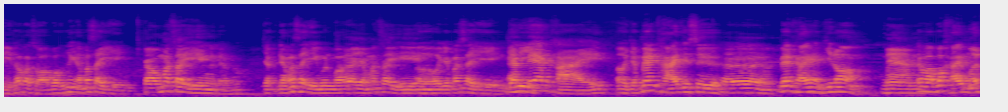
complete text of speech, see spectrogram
นี่เท่ากับสองบ่คืออย่ามาใส่เอง ก็เอามาใส่เองนั่นแหล้วเนาะ อยากอยากมาใส่เองมันบ่เอออย่ามาใส่เองเอออย่ามาใส่เองอยากแบ่งขาย เอออยากแบ่งขายซื่อเออๆแบ่งขายให้พี่น้อง แม่นแต่ว่าบ่ขายหมด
